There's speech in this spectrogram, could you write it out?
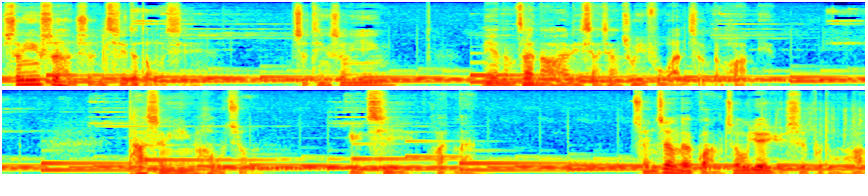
声音是很神奇的东西，只听声音，你也能在脑海里想象出一幅完整的画面。他声音厚重，语气缓慢。纯正的广州粤语式普通话，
